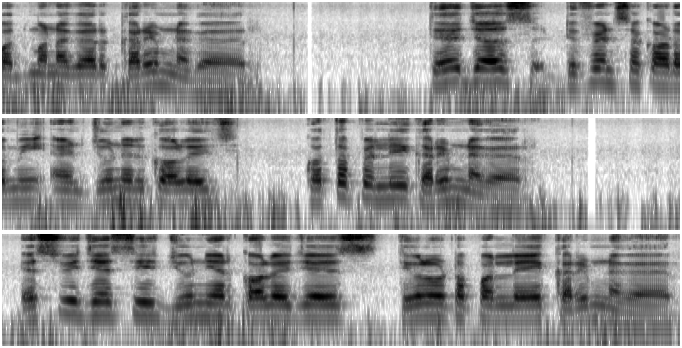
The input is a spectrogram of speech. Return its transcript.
Padmanagar Karimnagar Tejas defence academy and junior college Kothapalli Karimnagar SVJC junior colleges Tilotapalle Karimnagar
